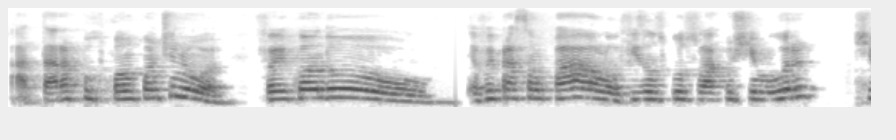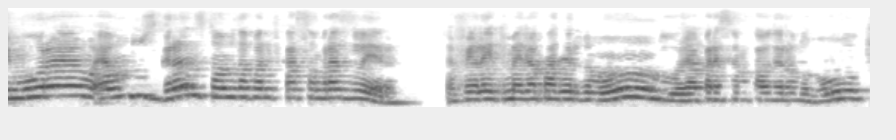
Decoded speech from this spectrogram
a tara por pão continua. Foi quando eu fui para São Paulo, fiz uns cursos lá com o Shimura, Shimura é um dos grandes nomes da panificação brasileira. Já foi eleito o melhor padeiro do mundo, já apareceu no Caldeirão do Hulk.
